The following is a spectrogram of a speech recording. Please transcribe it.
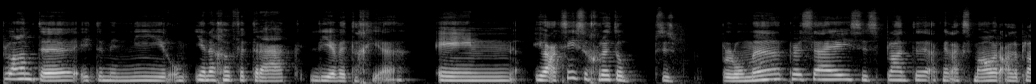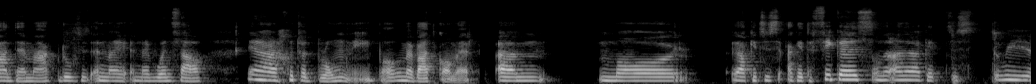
plante het 'n manier om enige vertrek lewe te gee. En ja, ek's nie so groot op soos blomme per se, soos plante. Ek meen ek's mal oor alle plante, maar ek bedoel soos in my in my woonstel. Nee, nou goed wat blom nie, behalwe my badkamer. Ehm um, maar ja, ek het soos ek het 'n ficus onder andere, ek het soos twee,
